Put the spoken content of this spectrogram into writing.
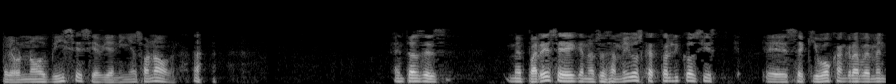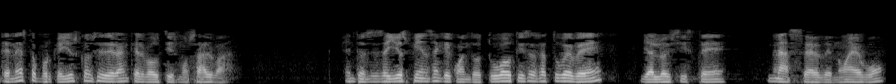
pero no dice si había niños o no. Entonces, me parece que nuestros amigos católicos eh, se equivocan gravemente en esto porque ellos consideran que el bautismo salva. Entonces ellos piensan que cuando tú bautizas a tu bebé, ya lo hiciste nacer de nuevo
